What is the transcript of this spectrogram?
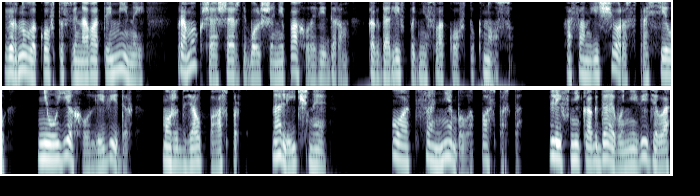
вернула кофту с виноватой миной — Промокшая шерсть больше не пахла видором, когда Лив поднесла кофту к носу. Хасан еще раз спросил, не уехал ли Видер, может, взял паспорт, наличные. У отца не было паспорта. Лив никогда его не видела,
